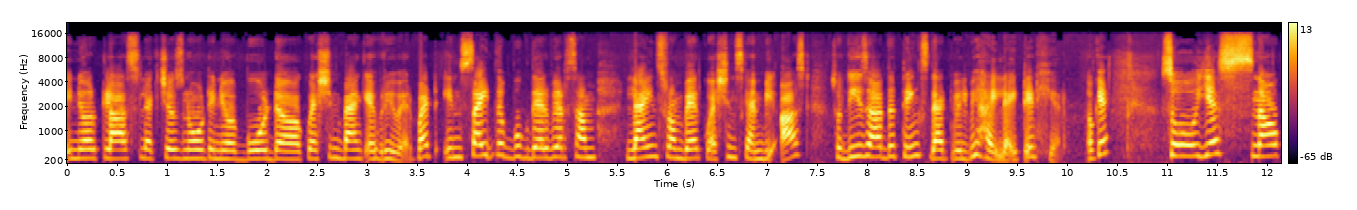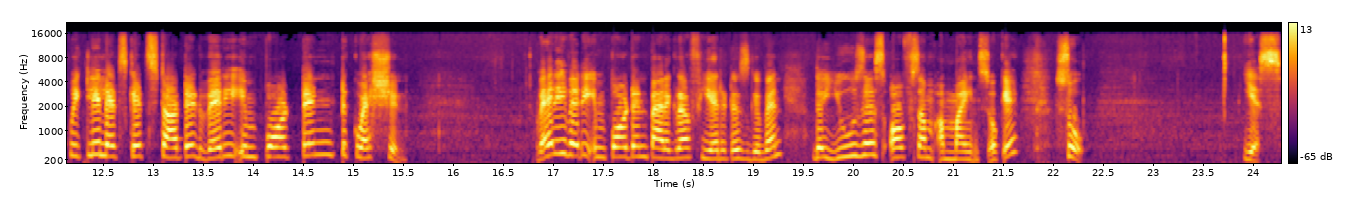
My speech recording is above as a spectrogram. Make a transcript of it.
in your class lectures note in your board uh, question bank everywhere. But inside the book there were some lines from where questions can be asked. So these are the things that will be highlighted here. Okay? So yes now quickly let's get started. Very important question. Very very important paragraph here it is given. The uses of some amines. Okay? So Yes.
